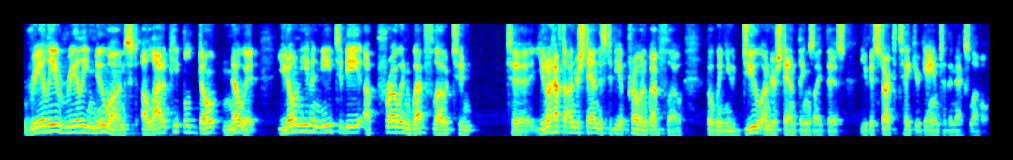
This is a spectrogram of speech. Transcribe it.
Really, really nuanced. A lot of people don't know it. You don't even need to be a pro in Webflow to to you don't have to understand this to be a pro in Webflow, but when you do understand things like this, you could start to take your game to the next level.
